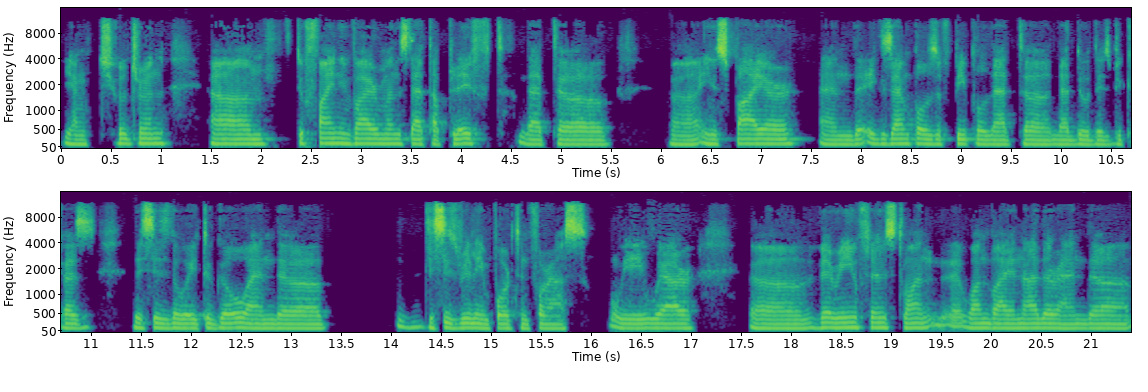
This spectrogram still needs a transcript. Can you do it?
young children um, to find environments that uplift that uh, uh, inspire and examples of people that uh, that do this because this is the way to go and this is really important for us. We we are uh, very influenced one uh, one by another, and uh,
